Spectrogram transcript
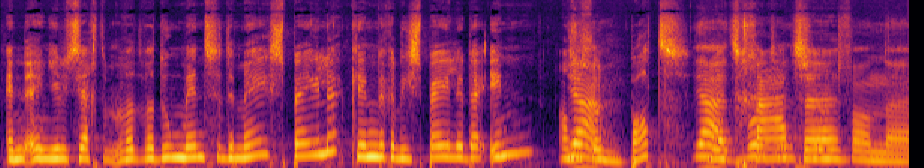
En, en je zegt, wat, wat doen mensen ermee? Spelen? Kinderen die spelen daarin? Als Ja. een soort bad Ja, met het wordt een gaten. soort van eh,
